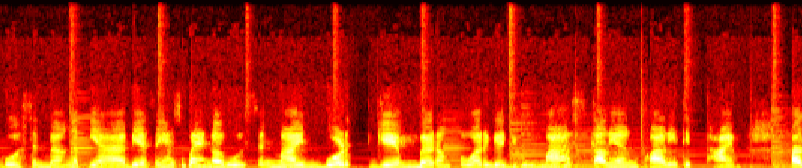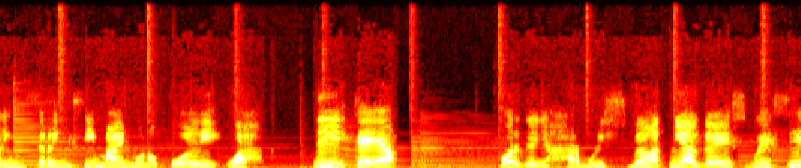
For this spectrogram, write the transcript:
bosen banget ya. Biasanya supaya nggak bosen main board game bareng keluarga di rumah sekalian quality time. Paling sering sih main monopoli. Wah, ini kayak keluarganya harmonis banget nih ya guys. Gue sih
